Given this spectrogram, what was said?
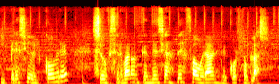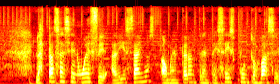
y precio del cobre se observaron tendencias desfavorables de corto plazo. Las tasas en UF a 10 años aumentaron 36 puntos base,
